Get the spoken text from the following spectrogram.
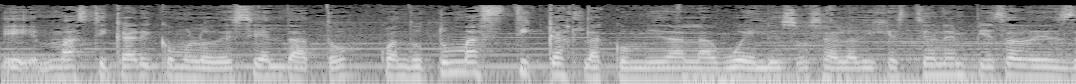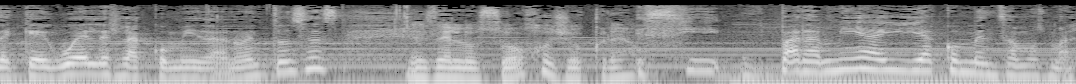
eh, masticar y como lo decía el dato, cuando tú masticas la comida la hueles, o sea, la digestión empieza desde que hueles la comida, ¿no? Entonces... Desde los ojos, yo creo. Sí, para mí ahí ya comenzamos mal.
